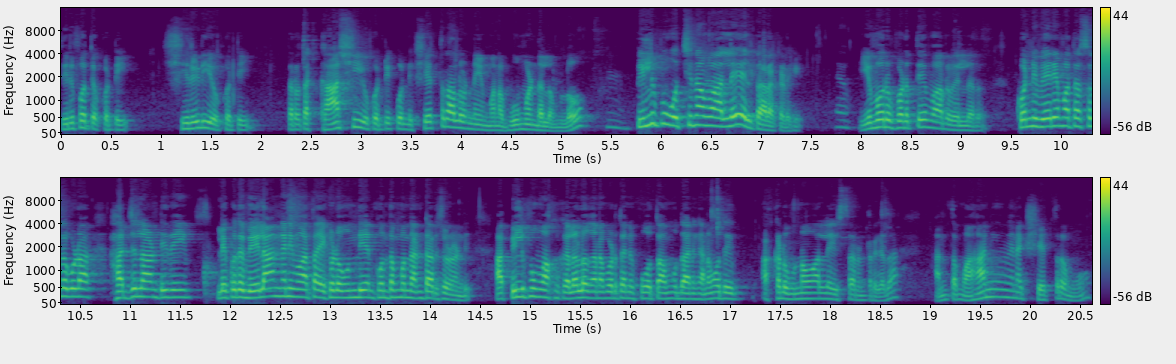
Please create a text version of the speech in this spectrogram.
తిరుపతి ఒకటి షిరిడి ఒకటి తర్వాత కాశీ ఒకటి కొన్ని క్షేత్రాలు ఉన్నాయి మన భూమండలంలో. పిలుపు వచ్చిన వాళ్ళే వెళ్తారు అక్కడికి. ఎవరు పడితే వారు వెళ్ళరు. కొన్ని వేరే మతస్థులు కూడా హజ్ లాంటిది లేకపోతే వేలాంగని మాత ఎక్కడ ఉంది అని కొంతమంది అంటారు చూడండి. ఆ పిలుపు మాకు కళలో కనబడితేనే పోతాము దానికి అనుమతి అక్కడ ఉన్న వాళ్ళే ఇస్తారంటారు కదా. అంత మహనీయమైన క్షేత్రము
